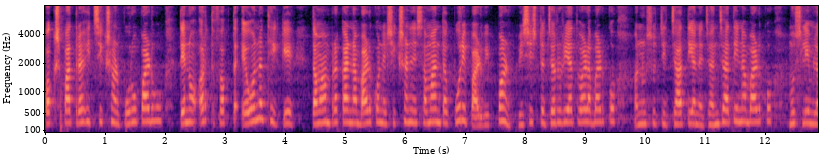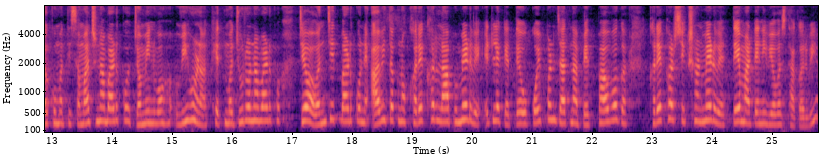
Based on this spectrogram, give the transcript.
પક્ષપાત રહિત શિક્ષણ પૂરું પાડવું, તેનો અર્થ ફક્ત એવો નથી કે તમામ પ્રકારના બાળકોને શિક્ષણની સમાન તક પૂરી પાડવી, પણ વિશિષ્ટ જરૂરિયાતવાળા બાળકો, અનુસૂચિત જાતિ અને જનજાતિના બાળકો, મુસ્લિમ લઘુમતી સમાજના બાળકો, જમીન વિહોણા ખેતમજૂરોના બાળકો જેવા વંચિત બાળકોને આવી તકનો ખરેખર લાભ મેળવે એટલે કે તેઓ કોઈપણ જાતના ભેદભાવ વગર ખરેખર શિક્ષણ મેળવે તે માટેની વ્યવસ્થા કરવી.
